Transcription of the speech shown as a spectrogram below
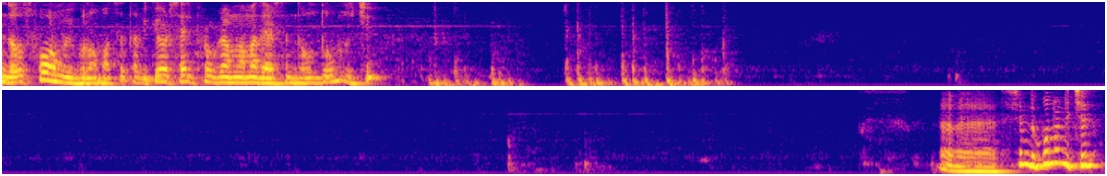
Windows Form uygulaması tabi görsel programlama dersinde olduğumuz için Evet. Şimdi bunun için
